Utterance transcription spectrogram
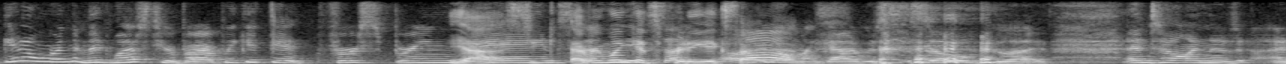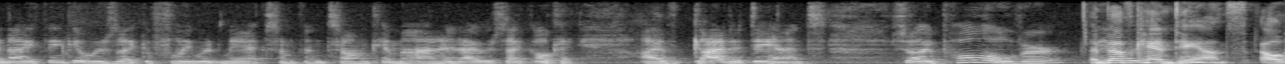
you know we're in the Midwest here, Barb. We get that first spring Yes, day you- and stuff. everyone It's gets pretty like, excited. Oh my god, it was so good. And so and and I think it was like a Fleetwood Mac something song came on, and I was like, okay, I've got to dance. So I pull over. And Beth was- can dance. I'll-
